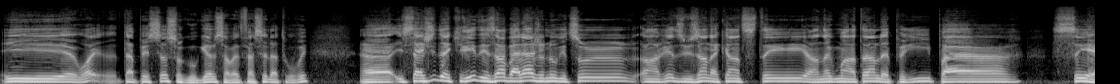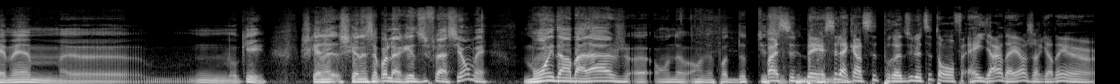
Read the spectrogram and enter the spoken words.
Et euh, ouais, euh, tapez ça sur Google, ça va être facile à trouver. Euh, il s'agit de créer des emballages de nourriture en réduisant la quantité, en augmentant le prix par CMM. Euh, OK. Je, connais, je connaissais pas la réduflation, mais moins d'emballage, euh, on n'a on a pas de doute que Ben, c'est de baisser la quantité de produits. Tu ton- hey, hier, d'ailleurs, je regardais un,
